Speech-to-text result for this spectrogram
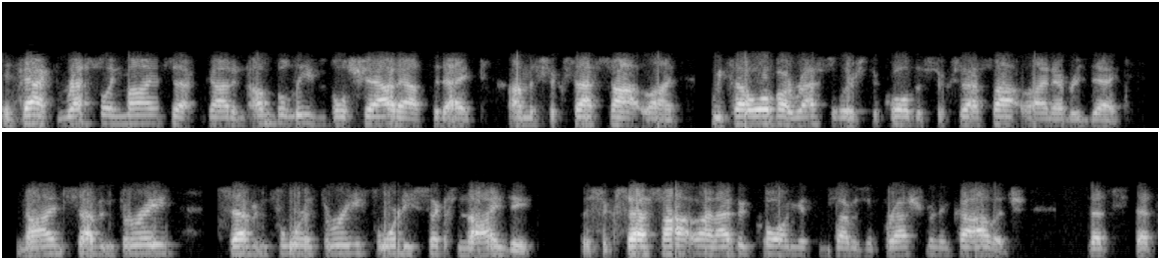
In fact, Wrestling Mindset got an unbelievable shout out today on the Success Hotline. We tell all of our wrestlers to call the Success Hotline every day. 973 743 4690. The Success Hotline, I've been calling it since I was a freshman in college. That's that's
